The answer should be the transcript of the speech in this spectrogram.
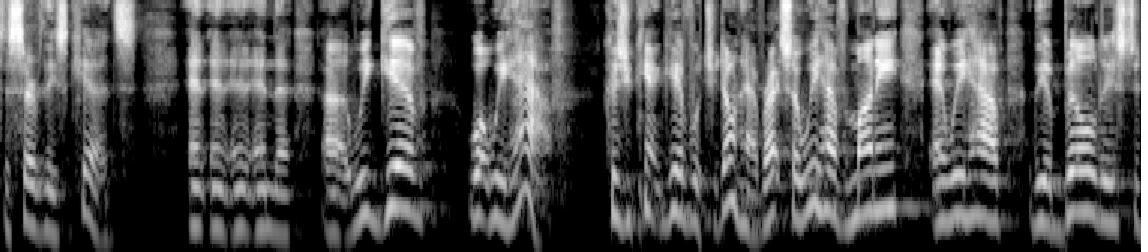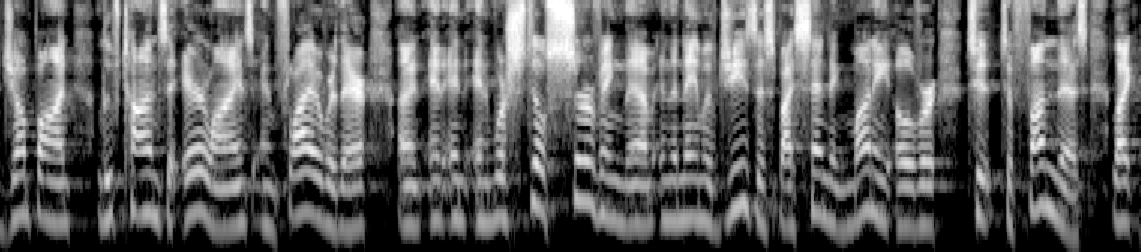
to serve these kids. And, and, and the, uh, we give what we have because you can't give what you don't have, right? So we have money and we have the abilities to jump on Lufthansa Airlines and fly over there, and, and, and we're still serving them in the name of Jesus by sending money over to, to fund this. Like,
